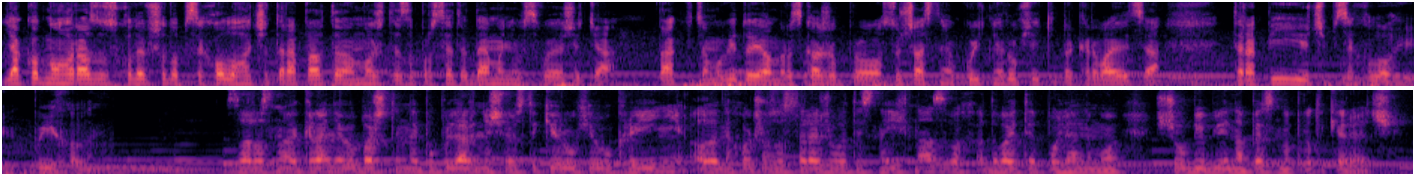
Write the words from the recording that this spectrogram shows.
Як одного разу сходивши до психолога чи терапевта, ви можете запросити демонів в своє життя. Так, в цьому відео я вам розкажу про сучасні окультні рухи, які прикриваються терапією чи психологією. Поїхали. Зараз на екрані ви бачите найпопулярніші ось такі рухи в Україні, але не хочу зосереджуватись на їх назвах. А давайте поглянемо, що в Біблії написано про такі речі.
